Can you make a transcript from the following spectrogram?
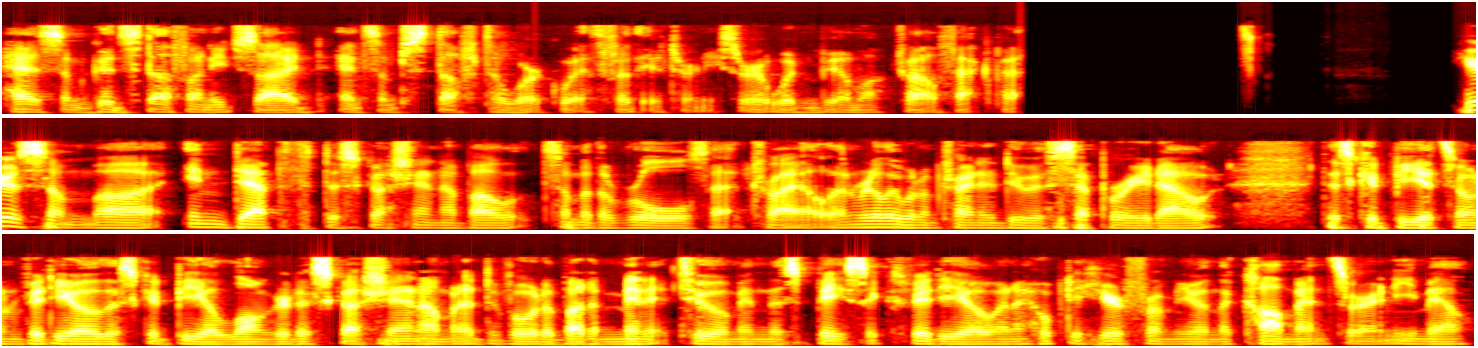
has some good stuff on each side and some stuff to work with for the attorneys, or it wouldn't be a mock trial fact pattern. Here's some uh, in-depth discussion about some of the roles at trial. And really what I'm trying to do is separate out. This could be its own video. This could be a longer discussion. I'm going to devote about a minute to them in this basics video. And I hope to hear from you in the comments or an email.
